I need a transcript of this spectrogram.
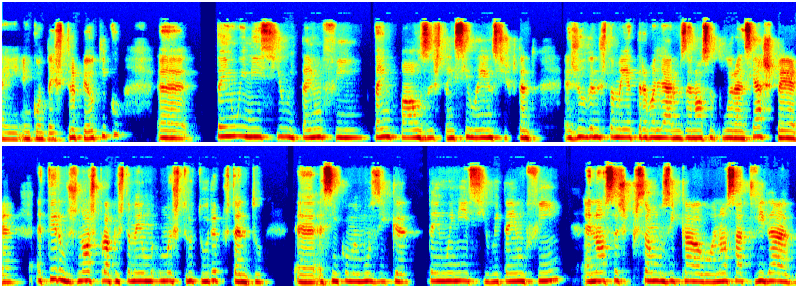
em, em contexto terapêutico, uh, tem um início e tem um fim, tem pausas, tem silêncios, portanto ajuda-nos também a trabalharmos a nossa tolerância à espera, a termos nós próprios também uma, uma estrutura, portanto, uh, assim como a música tem um início e tem um fim, a nossa expressão musical ou a nossa atividade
